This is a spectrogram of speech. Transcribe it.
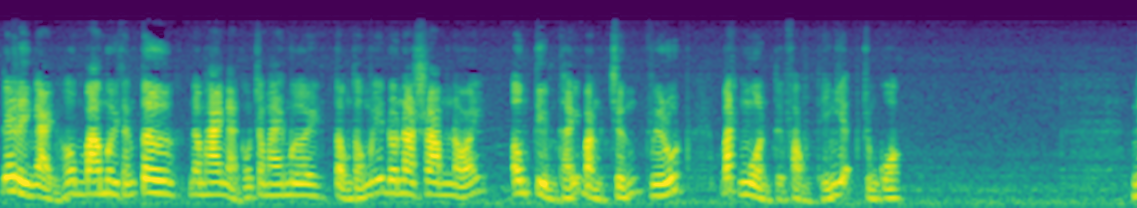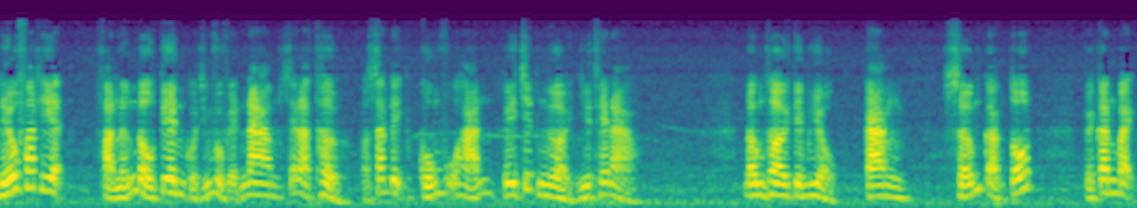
Đây là hình ảnh hôm 30 tháng 4 năm 2020, Tổng thống Mỹ Donald Trump nói ông tìm thấy bằng chứng virus bắt nguồn từ phòng thí nghiệm Trung Quốc. Nếu phát hiện, phản ứng đầu tiên của chính phủ Việt Nam sẽ là thử và xác định cúm Vũ Hán gây chết người như thế nào. Đồng thời tìm hiểu càng sớm càng tốt về căn bệnh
